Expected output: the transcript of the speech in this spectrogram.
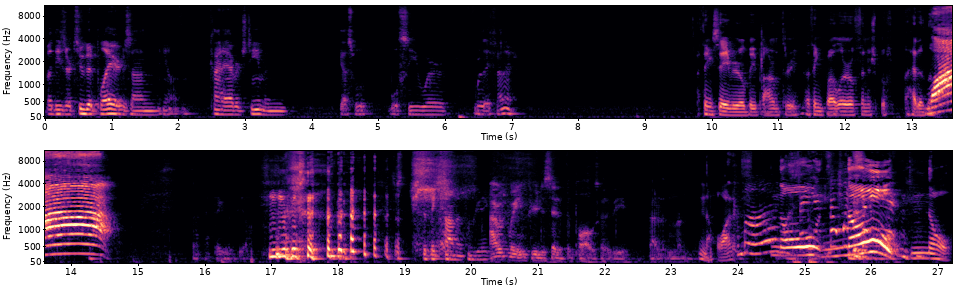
but these are two good players on you know kind of average team, and I guess we'll we'll see where where they finish. I think Xavier will be bottom three. I think Butler will finish bef- ahead of them. Wow! It's not that big of a deal. Just a big comment from Jake. I was waiting for you to say that DePaul was going to be better than them. No, I Come on. No, no, no.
